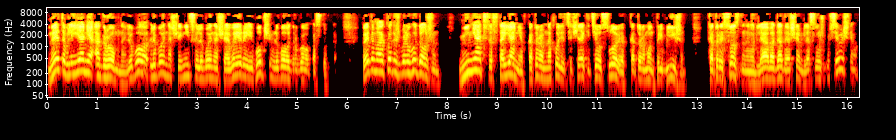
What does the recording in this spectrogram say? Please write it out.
Но это влияние огромное. Любого, любой нашей ницы, любой нашей авейры и, в общем, любого другого поступка. Поэтому Акодыш Барагу должен менять состояние, в котором находится человек, и те условия, к которым он приближен, которые созданы ему для Авада Дашем, для службы Всевышнему,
